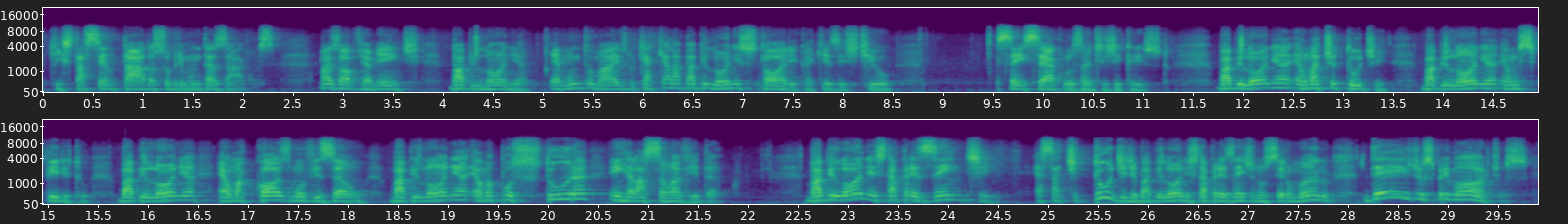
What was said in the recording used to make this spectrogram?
que está sentada sobre muitas águas. Mas obviamente, Babilônia é muito mais do que aquela Babilônia histórica que existiu seis séculos antes de Cristo. Babilônia é uma atitude, Babilônia é um espírito, Babilônia é uma cosmovisão, Babilônia é uma postura em relação à vida. Babilônia está presente, essa atitude de Babilônia está presente no ser humano desde os primórdios.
